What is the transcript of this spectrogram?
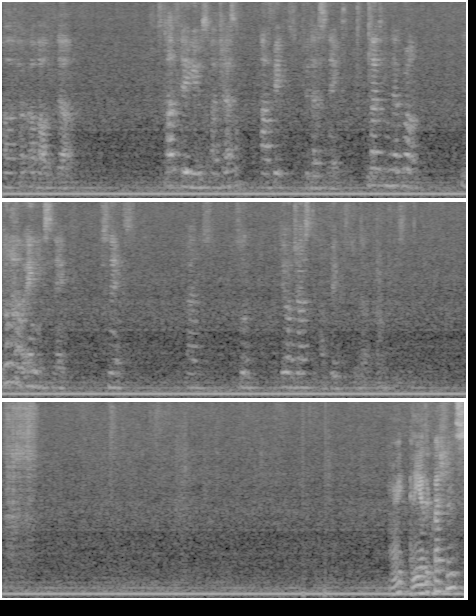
uh talk about the stuff they use are just affect to the snakes. But in the ground, you don't have any snake snakes. And so they are just affect to the ground. All right, any other questions?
